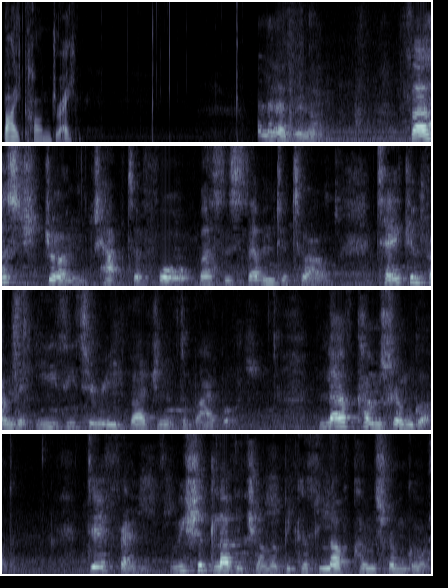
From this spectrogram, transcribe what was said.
by Condre. Hello everyone. First John chapter 4 verses 7 to 12 taken from the easy to read version of the Bible. Love comes from God. Dear friends, we should love each other because love comes from God.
